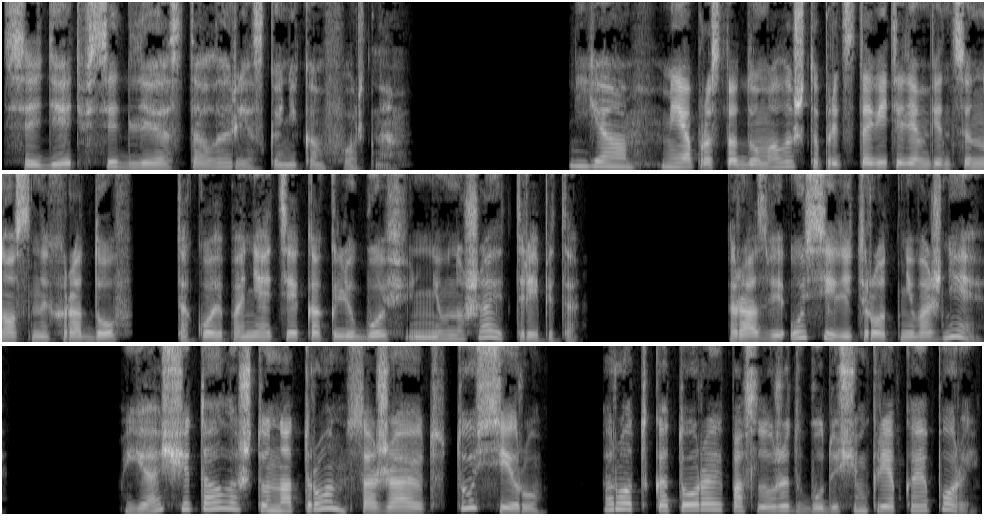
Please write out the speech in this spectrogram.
Сидеть в седле стало резко некомфортно. Я... я просто думала, что представителям венценосных родов такое понятие, как любовь, не внушает трепета. Разве усилить род не важнее? Я считала, что на трон сажают ту сиру, род которой послужит в будущем крепкой опорой.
